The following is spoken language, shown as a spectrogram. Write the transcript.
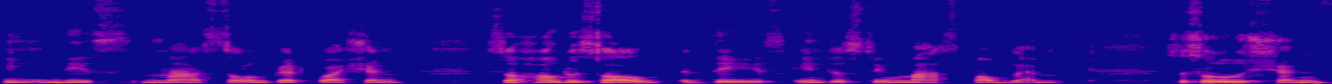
in this math Olympiad question. So how to solve this interesting math problem. So solution.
